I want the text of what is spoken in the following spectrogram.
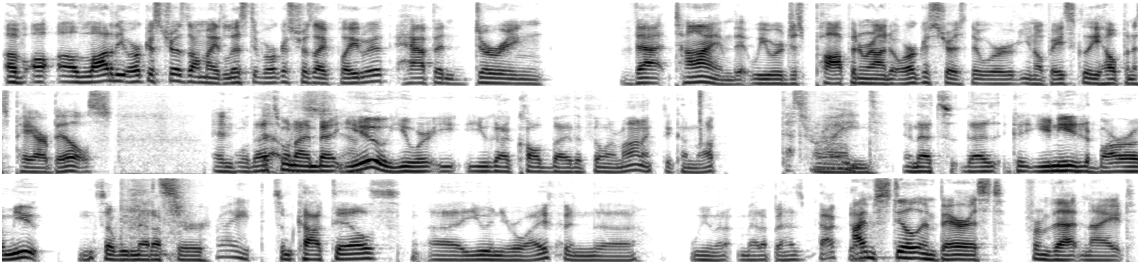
of a, a lot of the orchestras on my list of orchestras I've played with happened during that time that we were just popping around to orchestras that were you know basically helping us pay our bills. And Well, that's that when I was- met yeah. you. You were you got called by the Philharmonic to come up. That's Um, right. and that's that you needed to borrow a mute, and so we met up for right. some cocktails. Uh, you and your wife, and uh, we met met up and had some cocktails. I'm still embarrassed from that night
